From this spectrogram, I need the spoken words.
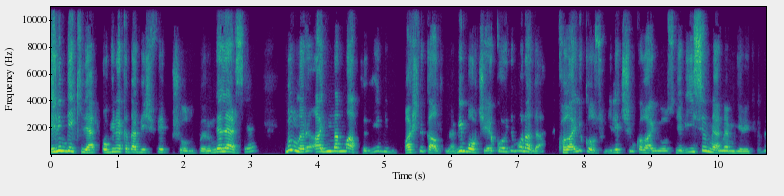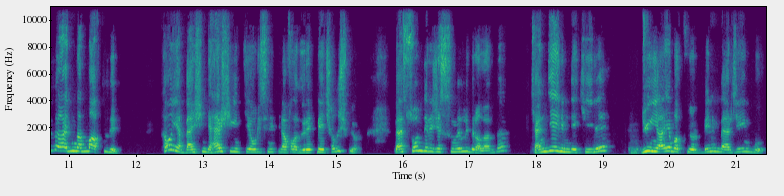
Elimdekiler o güne kadar deşifre etmiş olduklarım nelerse bunları aydınlanma aklı diye bir başlık altında bir bohçaya koydum. Ona da kolaylık olsun, iletişim kolaylığı olsun diye bir isim vermem gerekiyordu ve aydınlanma aklı dedim. Tamam ya ben şimdi her şeyin teorisini falan falan üretmeye çalışmıyorum. Ben son derece sınırlı bir alanda kendi elimdekiyle dünyaya bakıyorum. Benim merceğim bu.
